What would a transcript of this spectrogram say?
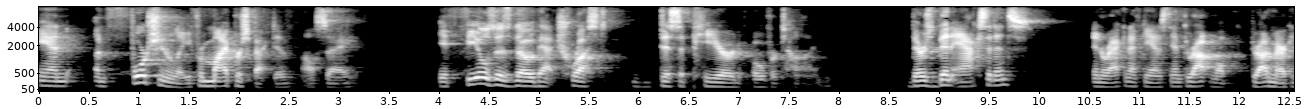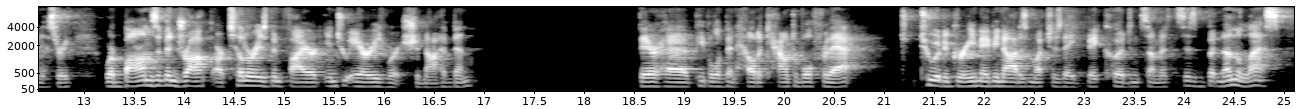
And unfortunately, from my perspective, I'll say, it feels as though that trust disappeared over time. There's been accidents in Iraq and Afghanistan throughout well, throughout American history where bombs have been dropped, artillery has been fired into areas where it should not have been. There have people have been held accountable for that to a degree, maybe not as much as they, they could in some instances, but nonetheless,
